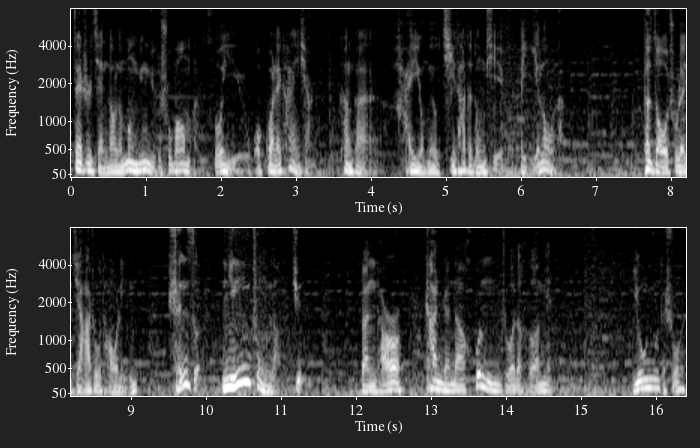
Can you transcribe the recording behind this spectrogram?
在这捡到了孟冰雨的书包嘛，所以我过来看一下，看看还有没有其他的东西被遗漏了。他走出了夹竹桃林，神色凝重冷峻，转头看着那浑浊的河面，悠悠地说道：“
